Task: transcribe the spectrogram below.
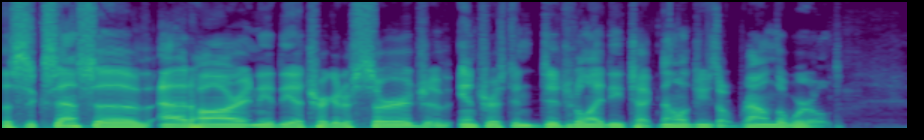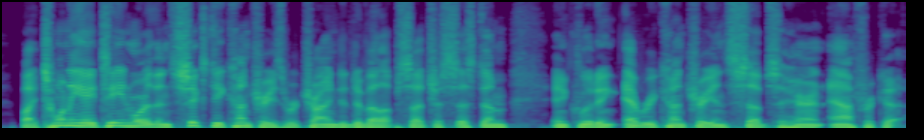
The success of Aadhaar in India triggered a surge of interest in digital ID technologies around the world. By 2018, more than 60 countries were trying to develop such a system, including every country in sub Saharan Africa.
